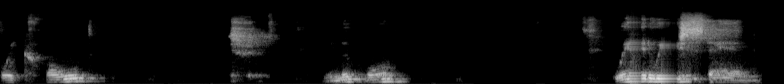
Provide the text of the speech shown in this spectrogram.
Are we cold? We lukewarm? Where do we stand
